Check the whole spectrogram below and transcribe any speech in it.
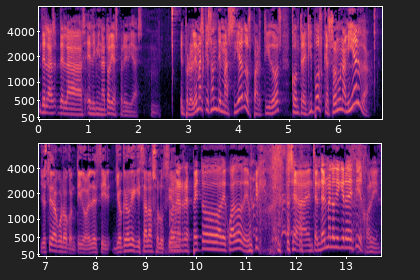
de las, de las eliminatorias previas. El problema es que son demasiados partidos contra equipos que son una mierda. Yo estoy de acuerdo contigo. Es decir, yo creo que quizá la solución. Con el respeto adecuado de un equipo. O sea, entenderme lo que quiero decir, Jolín.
